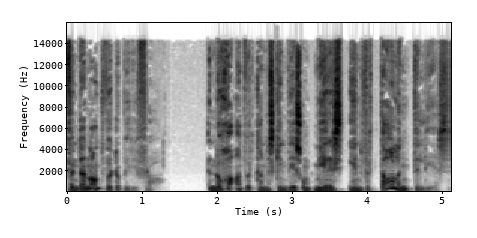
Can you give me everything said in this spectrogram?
Vind dan antwoord op hierdie vrae. En nog 'n antwoord kan miskien wees om meer as een vertaling te lees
